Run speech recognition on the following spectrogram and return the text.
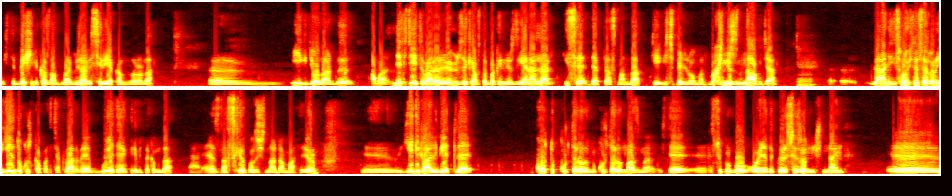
işte 5'ini kazandılar. Güzel bir seri yakaladılar orada. Ee, iyi gidiyorlardı. Ama netice itibariyle önümüzdeki hafta Buccaneers'ı yenerler ise deplasmanda ki hiç belli olmaz Buccaneers'ın ne yapacağı. Hı. Yani sonuçta sezonu 7-9 kapatacaklar ve bu yetenekli bir takımda yani en azından skill pozisyonlardan bahsediyorum. Ee, 7 galibiyetle koltuk kurtarılır mı kurtarılmaz mı? İşte e, Super Bowl oynadıkları sezonun içinden e,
